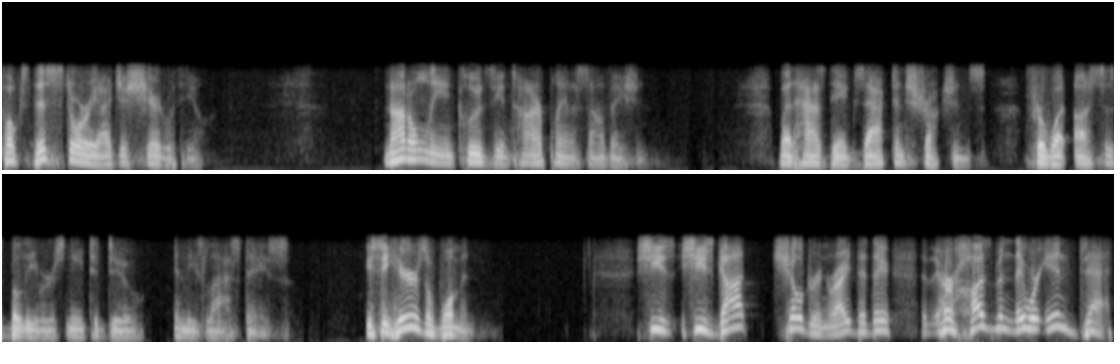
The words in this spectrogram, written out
Folks, this story I just shared with you not only includes the entire plan of salvation, but has the exact instructions for what us as believers need to do in these last days. You see, here's a woman she's she's got children, right? That they her husband they were in debt.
